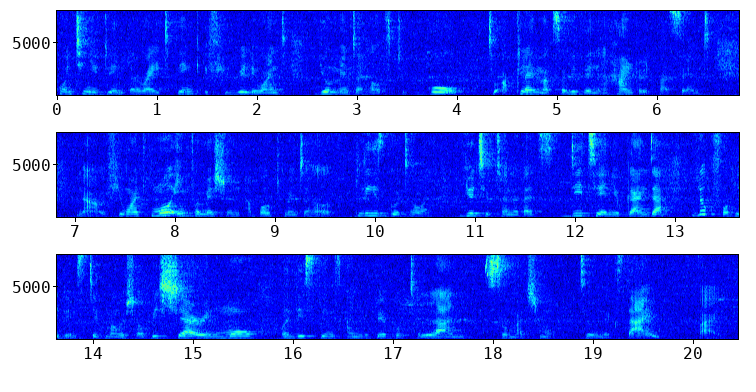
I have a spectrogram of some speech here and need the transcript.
Continue doing the right thing if you really want your mental health to go to a climax of even 100%. Now, if you want more information about mental health, please go to our YouTube channel, that's DTN Uganda. Look for Hidden Stigma. We shall be sharing more on these things and you'll be able to learn so much more. Till next time, bye.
